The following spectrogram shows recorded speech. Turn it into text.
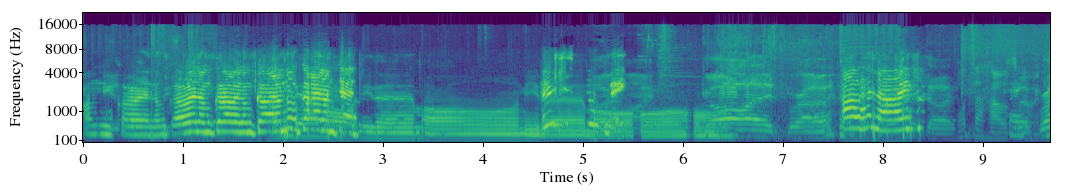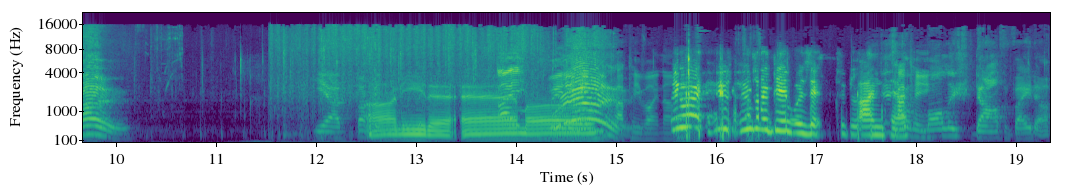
I'm going, I'm going, I'm going, I'm going, I'm not going, I'm dead. Need them all, need Who's them killed me? all. God, bro. Oh, hello. What the hell's Okay. going on? bro. Yeah, I fucking. I need a I ammo. really Bro. happy right now. Who, who, whose idea was it to land Just here? Happy. demolish Darth Vader.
